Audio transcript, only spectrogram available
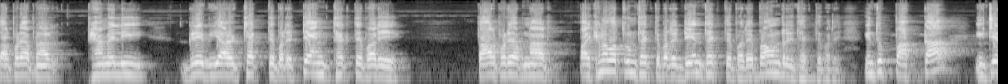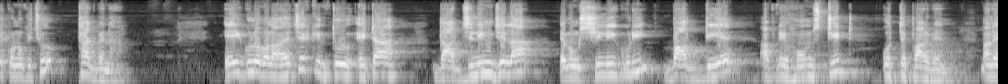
তারপরে আপনার ফ্যামিলি গ্রেভইয়ার্ড থাকতে পারে ট্যাঙ্ক থাকতে পারে, তারপরে আপনার পায়খানা বাথরুম থাকতে পারে ড্রেন থাকতে পারে বাউন্ডারি থাকতে পারে, কিন্তু পাক্কা ইটের কোনো কিছু থাকবে না। এইগুলো বলা হয়েছে, কিন্তু এটা দার্জিলিং জেলা এবং শিলিগুড়ি বাদ দিয়ে আপনি হোমস্টিড করতে পারবেন। মানে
